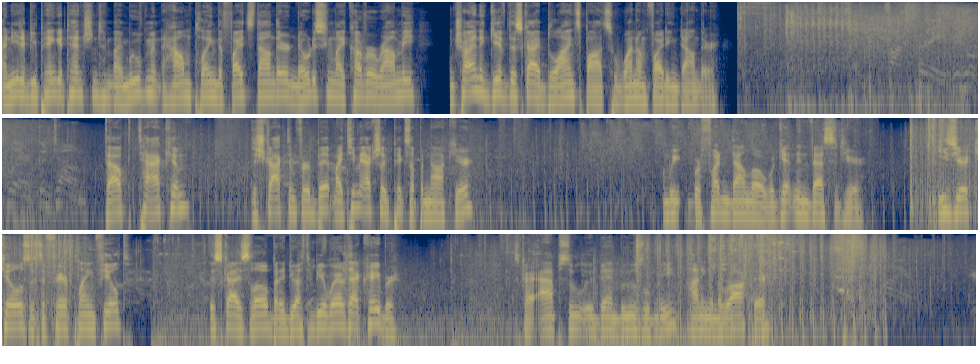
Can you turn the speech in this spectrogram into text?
I need to be paying attention to my movement, how I'm playing the fights down there, noticing my cover around me, and trying to give this guy blind spots when I'm fighting down there. Fox 3. Visual clear. Good tone. Valk attack him, distract him for a bit. My teammate actually picks up a knock here. And we, we're fighting down low. We're getting invested here. Easier kills. It's a fair playing field. This guy's low, but I do have to be aware of that Kraber. This guy absolutely bamboozled me, hiding in the rock there. Using the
